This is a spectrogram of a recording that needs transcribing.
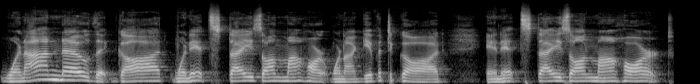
when I know that God, when it stays on my heart, when I give it to God and it stays on my heart,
